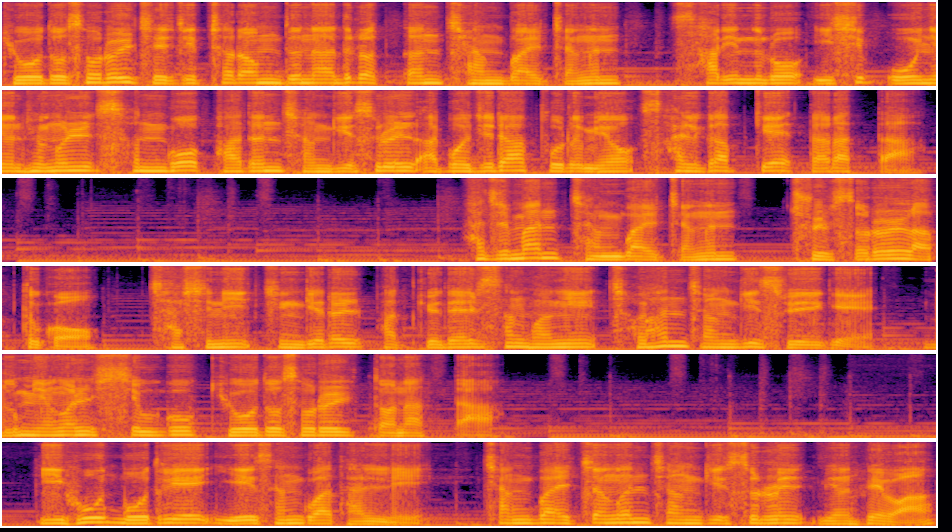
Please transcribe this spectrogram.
교도소를 제 집처럼 드나들었던 장발장은 살인으로 25년형을 선고받은 장기수를 아버지라 부르며 살갑게 따랐다. 하지만 장발장은 출소를 앞두고 자신이 징계를 받게 될 상황에 처한 장기수에게 누명을 씌우고 교도소를 떠났다. 이후 모두의 예상과 달리 장발장은 장기수를 면회와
